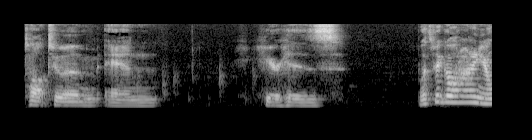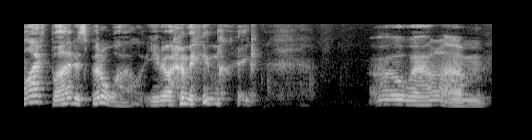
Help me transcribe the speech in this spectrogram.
talk to him and hear his. What's been going on in your life, bud? It's been a while. You know what I mean? Like, Oh well, um,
